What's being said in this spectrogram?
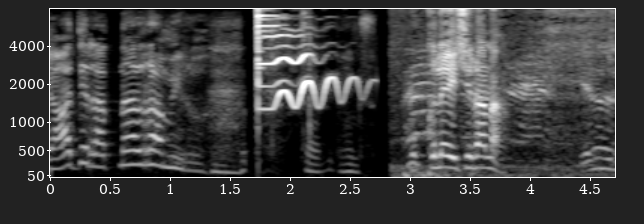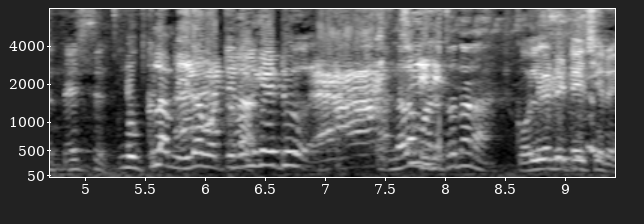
జాతి రత్నాలు రా మీరు. బుక్కులో వేసిరానా బుక్కుల మీద కొట్టిన. అందరూ పడుతుందనా కోల్గేట్ వేసిరే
